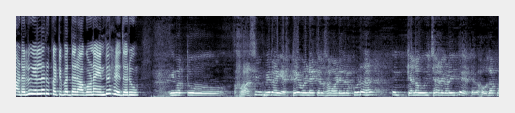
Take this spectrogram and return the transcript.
ಮಾಡಲು ಎಲ್ಲರೂ ಕಟಿಬದ್ಧರಾಗೋಣ ಎಂದು ಹೇಳಿದರು. ಇವತ್ತು ಹಾಸಿಂ ಬೀರ ಎಷ್ಟೇ ಒಳ್ಳೆ ಕೆಲಸ ಮಾಡಿದರೂ ಕೂಡ ಕೆಲವು ವಿಚಾರಗಳು ಇದ್ದೇ ಇರ್ತವೆ. ಹೌದಪ್ಪ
